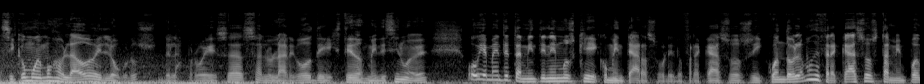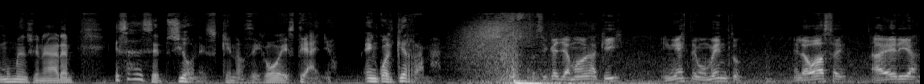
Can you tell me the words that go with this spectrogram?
Así como hemos hablado de logros, de las proezas a lo largo de este 2019, obviamente también tenemos que comentar sobre los fracasos y cuando hablamos de fracasos también podemos mencionar esas decepciones que nos dejó este año, en cualquier rama. Así que llamamos aquí, en este momento, en la base aérea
